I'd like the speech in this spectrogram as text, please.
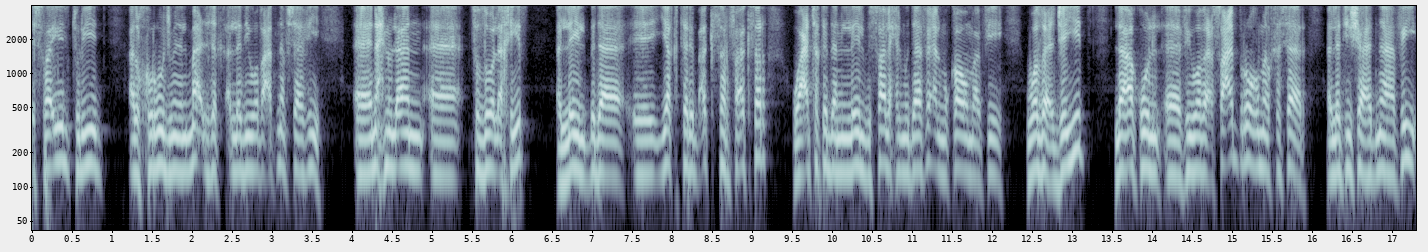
إسرائيل تريد الخروج من المأزق الذي وضعت نفسها فيه. آه نحن الآن آه في الضوء الأخير. الليل بدأ آه يقترب أكثر فأكثر وأعتقد أن الليل بصالح المدافع المقاومة في وضع جيد. لا أقول في وضع صعب رغم الخسائر التي شاهدناها في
